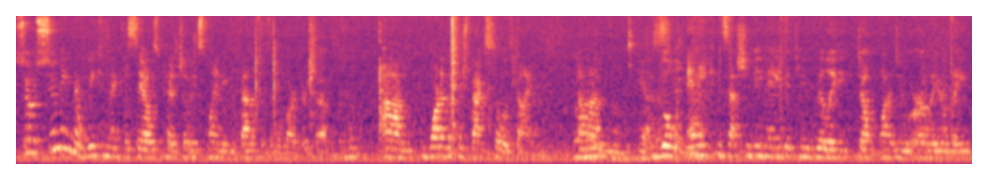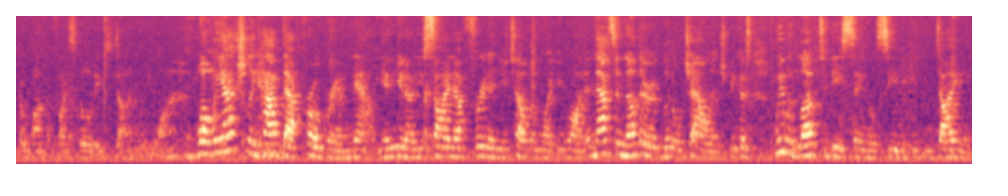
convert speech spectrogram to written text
So assuming that we can make the sales pitch of explaining the benefits of a larger ship, Mm-hmm. um, one of the pushbacks still is dining. Um, Yes. will any concession be made if you really don't wanna do early or late, but want the flexibility to dine when you want? Well, we actually have that program now. You, you know, you Right. sign up for it and you tell them what you want. And that's another little challenge because we would love to be single seating dining.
